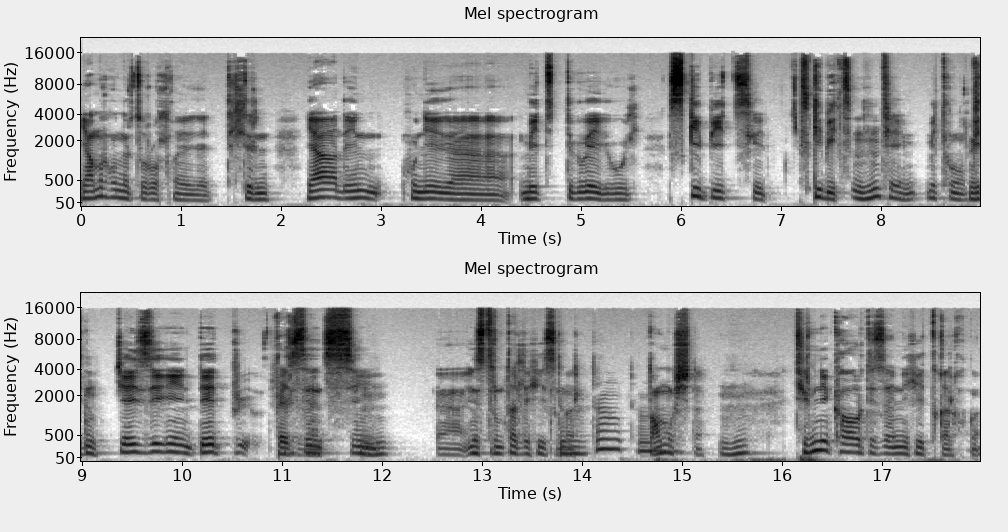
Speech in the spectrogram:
Ямар хүнээр зурулах вэ гэдэг. Тэгэхээр нь яагаад энэ хүнийг мэддэг вэ гэвэл Ski Beats гэдэг Ski Beats. Аа. тийм мэдхүн. Мэднэ. Jay-Z-гийн Dead Presidents. Presidents-ийн инструменталыг хийсэн гар. Домог шүү дээ. Аа. Тэрний cover дизайныг хийд гарахгүй.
